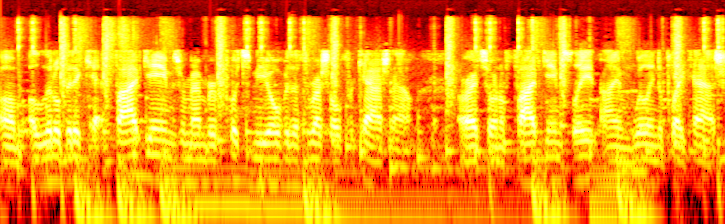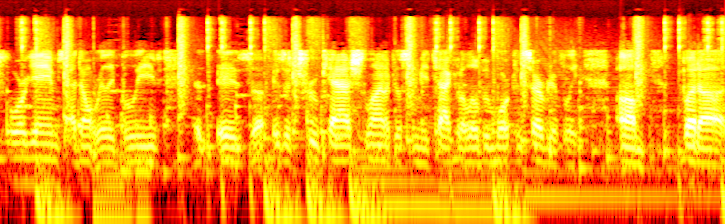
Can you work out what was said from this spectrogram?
um, a little bit of ca- five games. Remember, puts me over the threshold for cash now. All right, so on a five game slate, I am willing to play cash. Four games, I don't really believe is uh, is a true cash lineup. You'll see me attack it a little bit more conservatively. Um, but uh,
